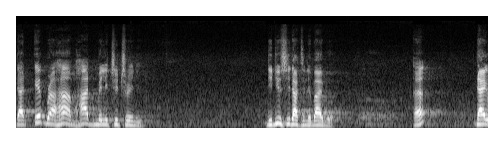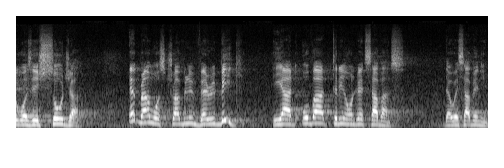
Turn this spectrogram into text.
that Abraham had military training. Did you see that in the Bible? Eh? Huh? That he was a soldier. Abraham was traveling very big. He had over 300 servants that were serving him.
